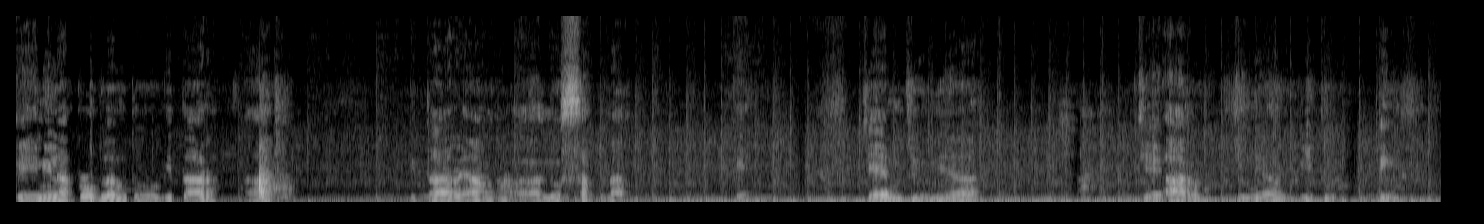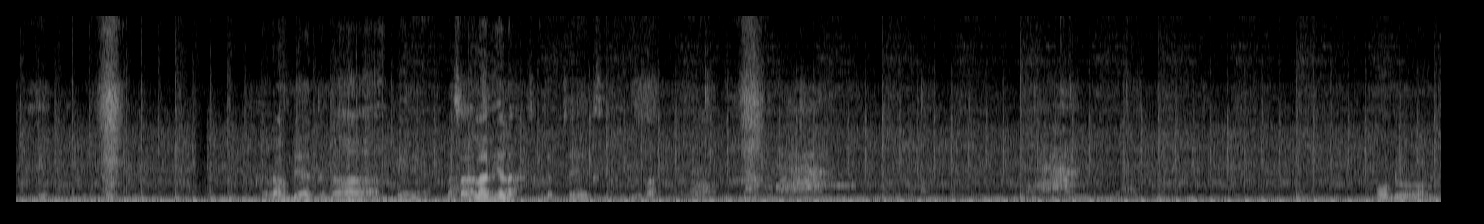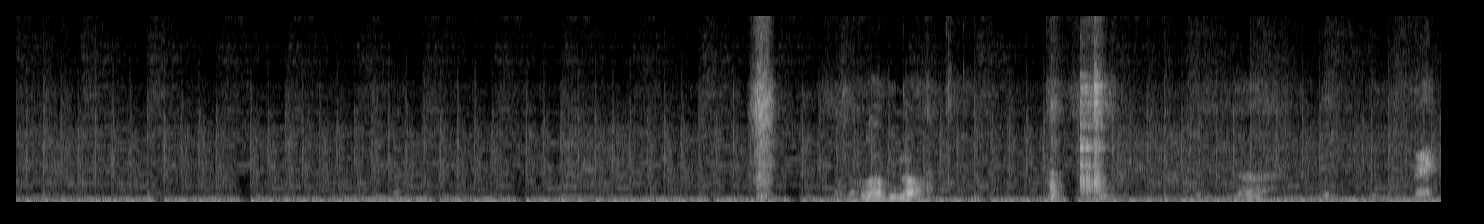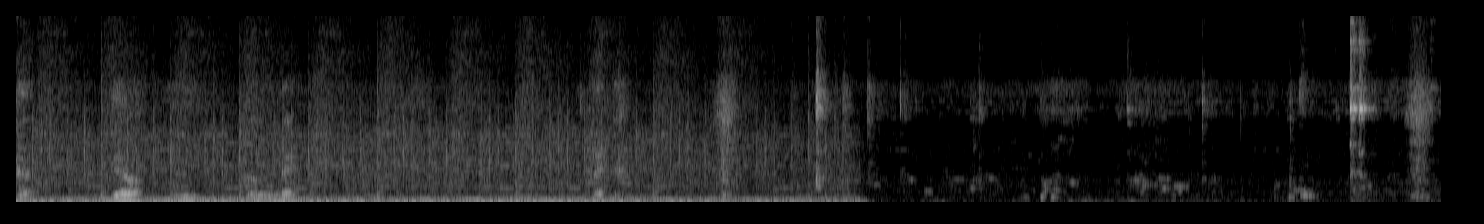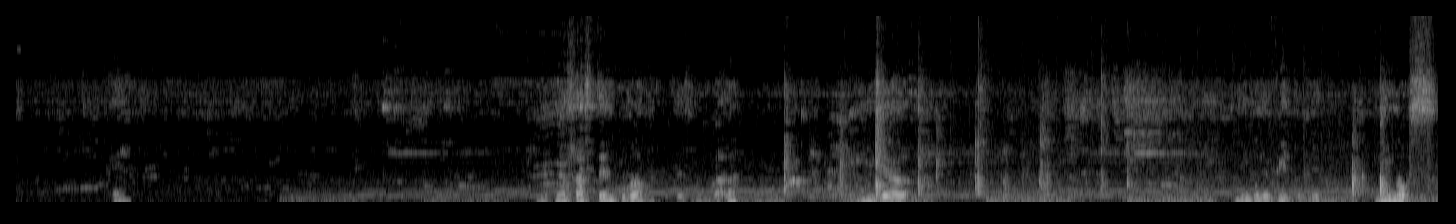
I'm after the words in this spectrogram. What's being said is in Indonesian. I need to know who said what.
Speaker 1: Oke, inilah problem tuh gitar. ah. gitar yang uh, loose satu nut. Oke. JM Junior JR Junior V2 pink. Oke. Sekarang dia tengah kayaknya masalah dia lah. Sekejap saya ah. Hold on. Masalah bila? Ya naik ya ini kalau naik naik dia punya sustain kurang. Saya buka lah. Ini dia ini boleh fit ini loss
